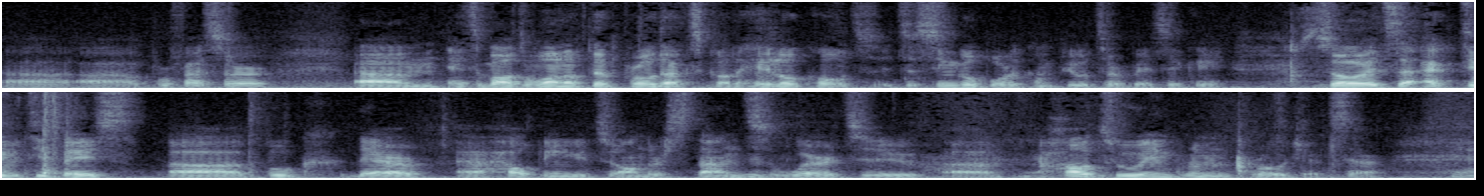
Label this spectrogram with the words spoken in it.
uh, uh, professor. Um, it's about one of the products called Halo Code. It's a single board computer, basically. So it's an activity-based uh, book. There, uh, helping you to understand where to, um, how to implement projects there. Yeah.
